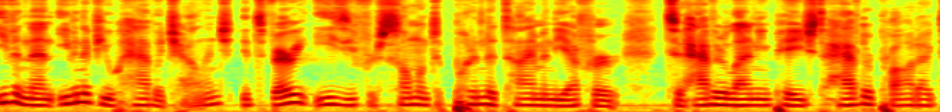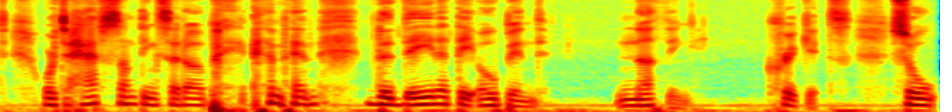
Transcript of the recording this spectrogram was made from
even then, even if you have a challenge, it's very easy for someone to put in the time and the effort to have their landing page, to have their product, or to have something set up, and then the day that they opened, nothing. Crickets. So,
